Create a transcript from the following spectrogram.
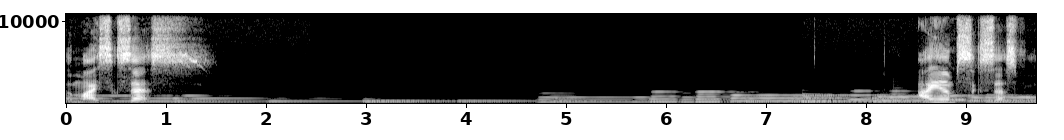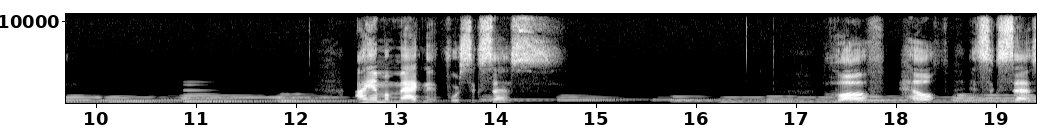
of my success. I am successful. I am a magnet for success. Love, health, and success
